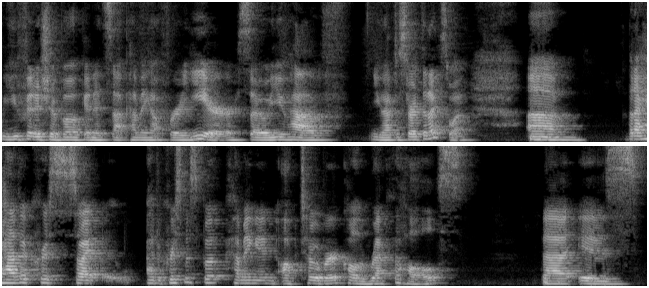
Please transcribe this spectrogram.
you finish a book and it's not coming out for a year. So you have, you have to start the next one. Mm-hmm. Um, but I have a Chris, so I, I have a Christmas book coming in October called Wreck the Halls. That is,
